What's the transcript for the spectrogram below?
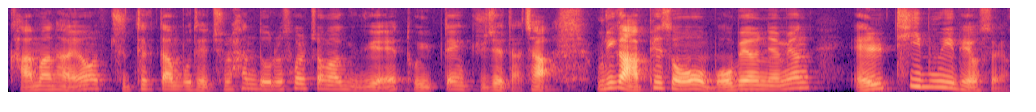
감안하여 주택담보대출 한도를 설정하기 위해 도입된 규제다. 자, 우리가 앞에서 뭐 배웠냐면 LTV 배웠어요.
